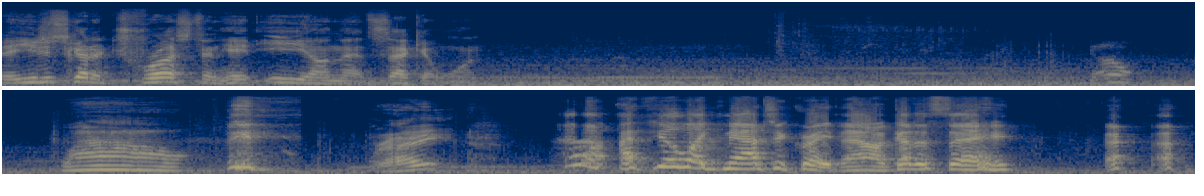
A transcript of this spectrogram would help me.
Yeah, you just gotta trust and hit E on that second one. Go. Wow. Right? I feel like magic right now, I gotta say.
